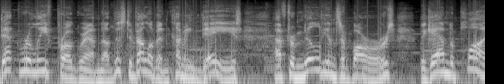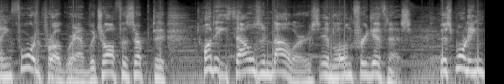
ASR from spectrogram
debt relief program. Now, this development coming days after millions of borrowers began applying for the program, which offers up to $20,000 in loan forgiveness. This morning,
